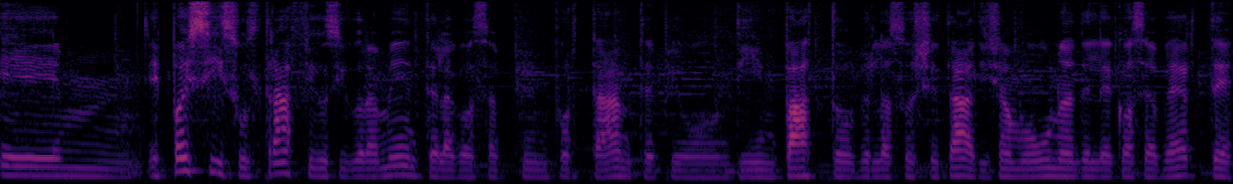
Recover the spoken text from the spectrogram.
E, mm, e poi sì, sul traffico sicuramente la cosa più importante, più di impatto per la società, diciamo una delle cose aperte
